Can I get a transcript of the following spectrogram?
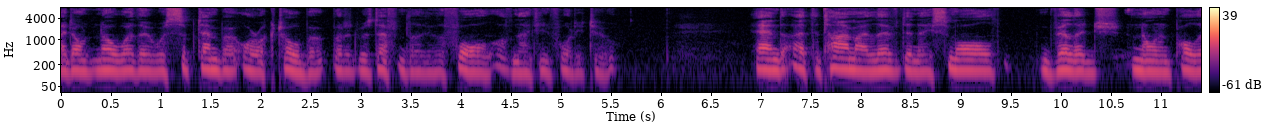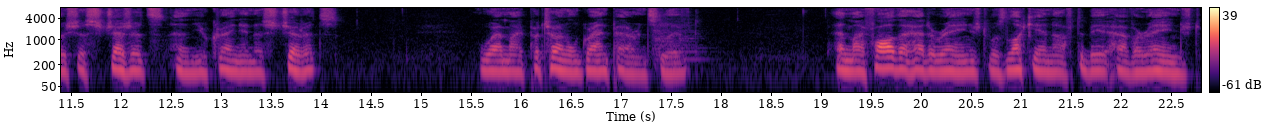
I don't know whether it was September or October, but it was definitely the fall of 1942. And at the time I lived in a small village known in Polish as Szczerzyc and Ukrainian as Szczerec, where my paternal grandparents lived. And my father had arranged, was lucky enough to be, have arranged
